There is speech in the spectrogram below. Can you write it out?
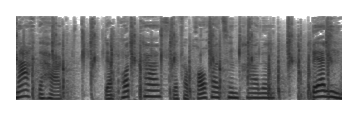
Nachgehakt der Podcast der Verbraucherzentrale Berlin.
